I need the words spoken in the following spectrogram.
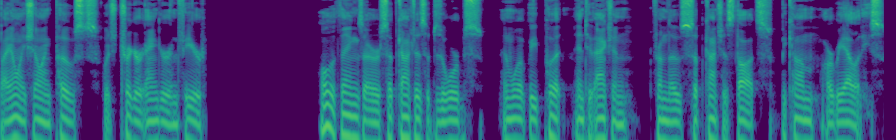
by only showing posts which trigger anger and fear. All the things our subconscious absorbs and what we put into action from those subconscious thoughts become our realities.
